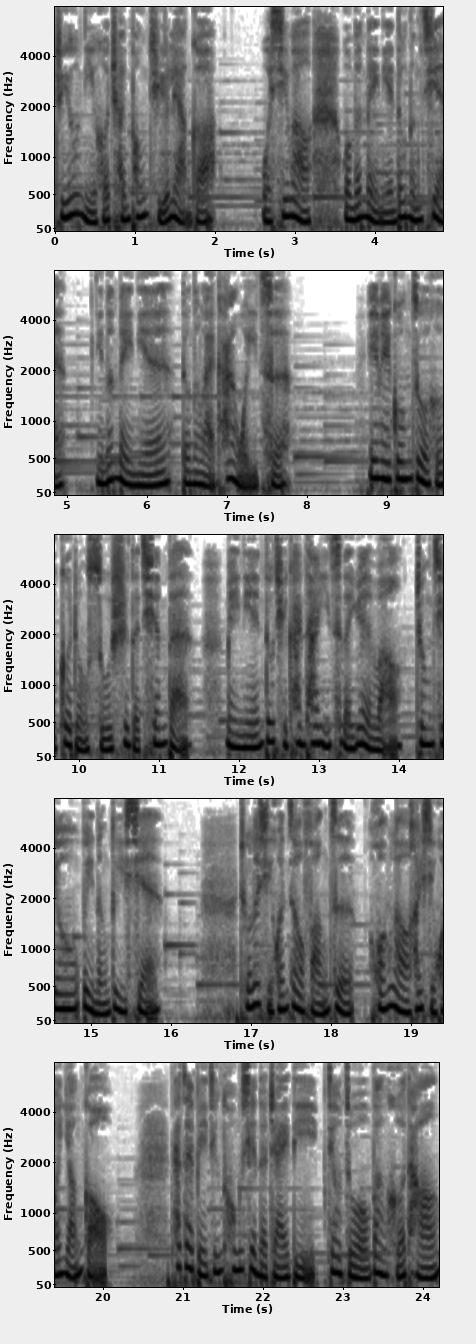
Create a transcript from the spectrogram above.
只有你和陈鹏举两个。我希望我们每年都能见，你们每年都能来看我一次。因为工作和各种俗事的牵绊，每年都去看他一次的愿望终究未能兑现。除了喜欢造房子，黄老还喜欢养狗。他在北京通县的宅邸叫做万和堂。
